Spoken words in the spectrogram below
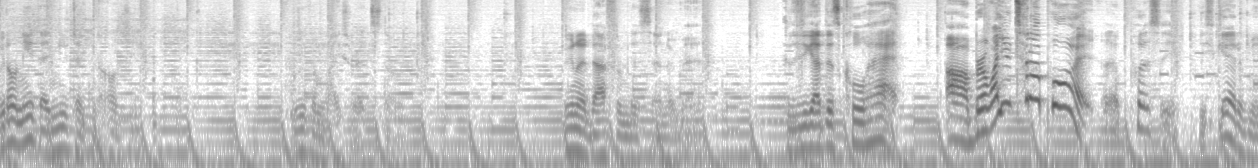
We don't need that new technology. Even likes redstone. We're gonna die from this ender man. Cause he got this cool hat. Oh, bro, why you teleport? That pussy. He's scared of me.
